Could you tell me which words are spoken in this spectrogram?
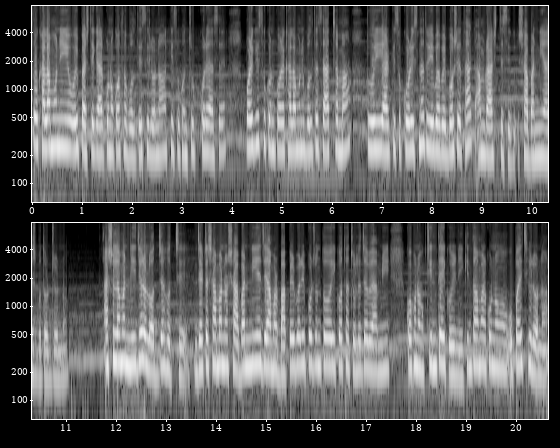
তো খালামণি ওই পাশ থেকে আর কোনো কথা বলতেছিল না, কিছুক্ষণ চুপ করে আছে। পরে কিছুক্ষণ পরে খালামণি বলতেছে আচ্ছা মা, তুই আর কিছু করিস না, তুই এইভাবে বসে থাক, আমরা আসতেছি, সাবান নিয়ে আসব তোর জন্য। আসলে আমার নিজেরও লজ্জা হচ্ছে যে একটা সামান্য সাবান নিয়ে যে আমার বাপের বাড়ি পর্যন্ত এই কথা চলে যাবে আমি কখনো চিন্তাই করিনি। কিন্তু আমার কোনো উপায় ছিল না।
